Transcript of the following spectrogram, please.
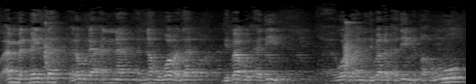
وأما الميتة فلولا أن أنه ورد دباغ الأديم ورد أن دباغ الأديم طهوره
